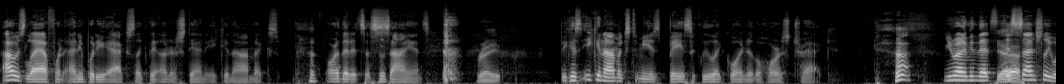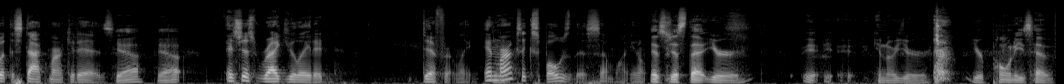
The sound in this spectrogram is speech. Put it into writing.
I always laugh when anybody acts like they understand economics or that it's a science, Right. because economics to me is basically like going to the horse track. You know what I mean? That's Yeah. essentially what the stock market is. Yeah, yeah. It's just regulated differently. And Marx exposed this somewhat, you know. It's just that your, you know, your your ponies have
